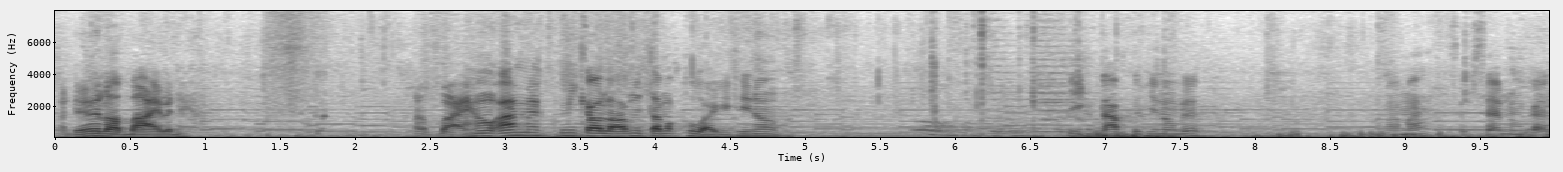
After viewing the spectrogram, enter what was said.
มาเด้อรอบบ่ายไปเนี่ยรอบบ่ายเฮาอะมามีเกาเหลามีตำมักถั่วอยู่พี่น้องปิงตับเด้อพี่น้องเด้อ มามาแซ่บๆน้ำกัน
